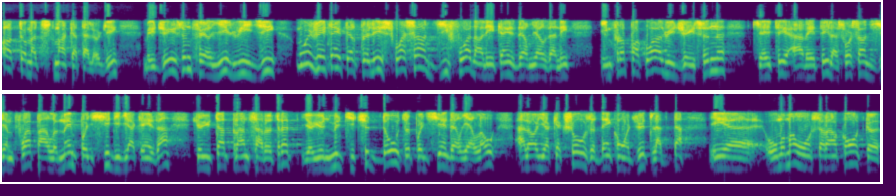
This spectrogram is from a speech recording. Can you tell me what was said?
automatiquement cataloguer. Mais Jason Ferrier, lui, dit moi, j'ai été interpellé 70 fois dans les 15 dernières années. Il me fera pas quoi, lui, Jason, qui a été arrêté la 70e fois par le même policier d'il y a 15 ans, qui a eu le temps de prendre sa retraite. Il y a eu une multitude d'autres policiers derrière l'autre. Alors, il y a quelque chose d'inconduite là-dedans. Et euh, au moment où on se rend compte que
